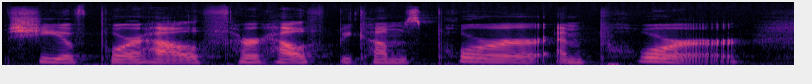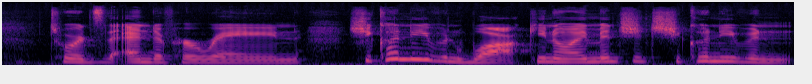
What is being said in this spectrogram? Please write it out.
she of poor health her health becomes poorer and poorer towards the end of her reign she couldn't even walk. You know i mentioned she couldn't even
